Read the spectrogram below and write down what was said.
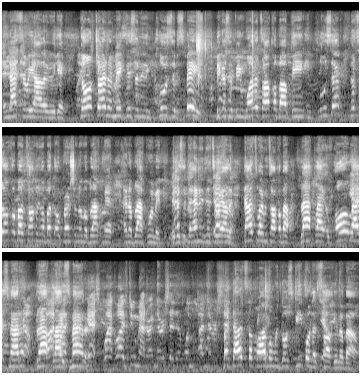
and that's the reality of the game don't try to make this an inclusive space because if we want to talk about being inclusive let's talk about talking about the oppression of a black man and a black woman because at the end of the day, reality that's why we talk about black lives all lives matter black lives matter Yes, black lives do matter. I've never said that one. I've never said. but that's the problem with those people that's Yeah. talking about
